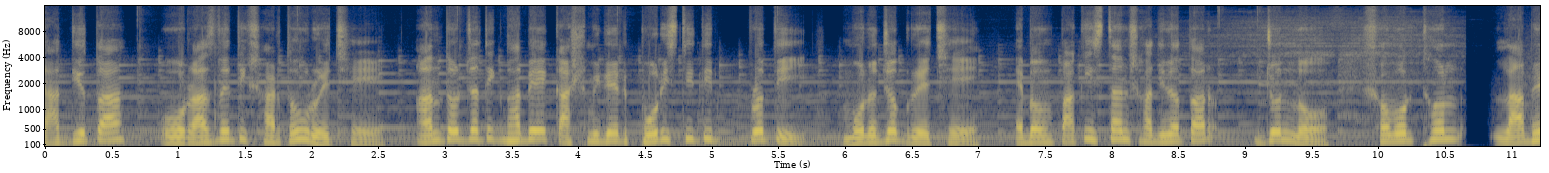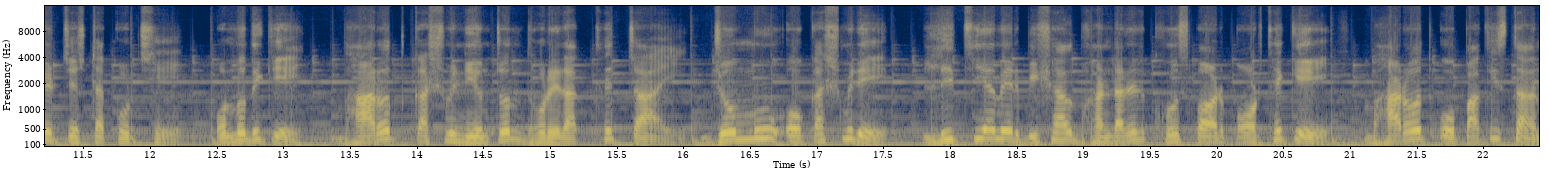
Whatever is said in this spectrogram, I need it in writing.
জাতীয়তা ও রাজনৈতিক স্বার্থও রয়েছে। আন্তর্জাতিকভাবে কাশ্মীরের পরিস্থিতির প্রতি মনোযোগ রয়েছে এবং পাকিস্তান স্বাধীনতার জন্য সমর্থন লাভের চেষ্টা করছে। অন্যদিকে, ভারত কাশ্মীর নিয়ন্ত্রণ ধরে রাখতে চায়। জম্মু ও কাশ্মীরে লিথিয়ামের বিশাল ভাণ্ডারের খোঁজ পাওয়ার পর থেকে ভারত ও পাকিস্তান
